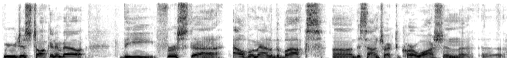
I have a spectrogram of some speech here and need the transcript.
we were just talking about the first uh, album out of the box, uh, the soundtrack to Car Wash, and the uh,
